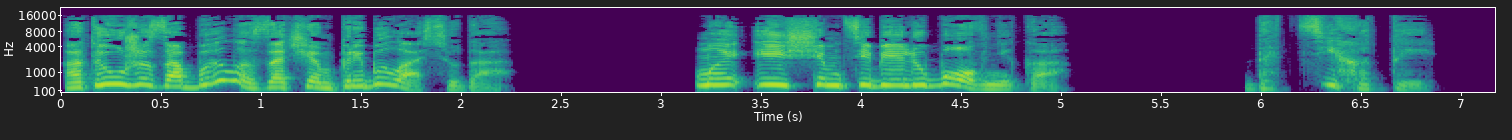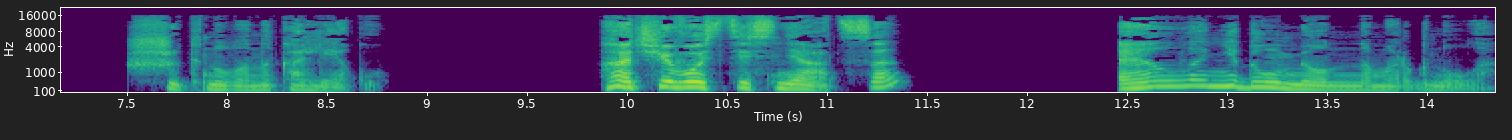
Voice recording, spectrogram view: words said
А ты уже забыла, зачем прибыла сюда? Мы ищем тебе любовника!» «Да тихо ты!» — шикнула на коллегу. «А чего стесняться?» Элла недоуменно моргнула.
